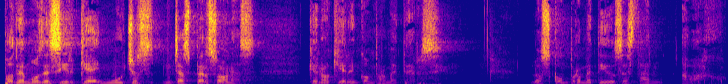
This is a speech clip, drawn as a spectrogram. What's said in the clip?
podemos decir que hay muchos, muchas personas que no quieren comprometerse. Los comprometidos están abajo.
